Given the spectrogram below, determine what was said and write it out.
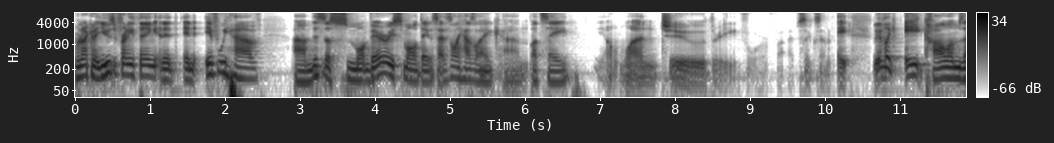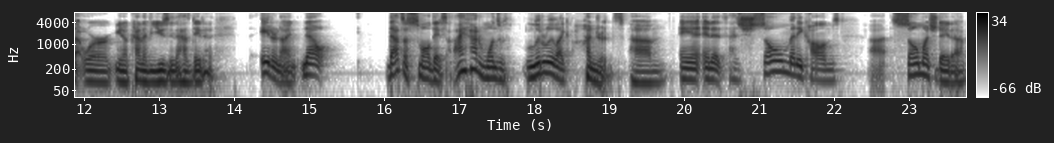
We're not going to use it for anything. And, it, and if we have, um, this is a small, very small data set. This only has like, um, let's say, you know, one, two, three, six, seven, eight. So We have like eight columns that we're, you know, kind of using that has data, eight or nine. Now, that's a small data set. I've had ones with literally like hundreds. Um, and, and it has so many columns, uh, so much data.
